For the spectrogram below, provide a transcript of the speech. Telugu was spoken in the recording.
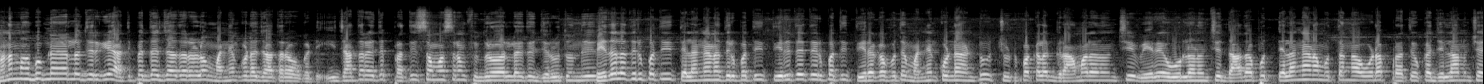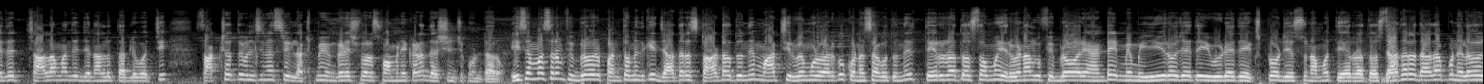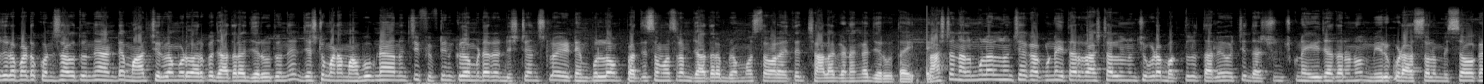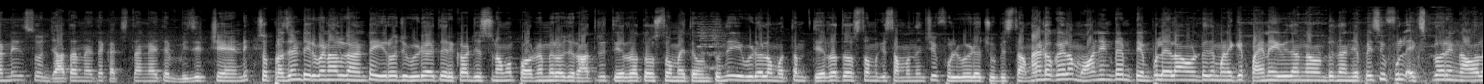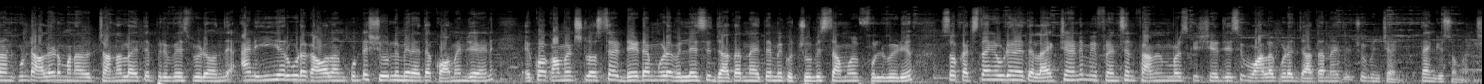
మన మహబూబ్ నగర్లో జరిగే అతిపెద్ద జాతరలో మన్యంకొండ జాతర ఒకటి. ఈ జాతర అయితే ప్రతి సంవత్సరం ఫిబ్రవరిలో అయితే జరుగుతుంది. పేదల తిరుపతి తెలంగాణ తిరుపతి తీరితే తిరుపతి తీరకపోతే మన్యంకొండ అంటూ చుట్టుపక్కల గ్రామాల నుంచి వేరే ఊర్ల నుంచి దాదాపు తెలంగాణ మొత్తంగా కూడా ప్రతి ఒక్క జిల్లా నుంచి అయితే చాలా మంది జనాలు తరలివచ్చి సాక్షాత్తు వెలిసిన శ్రీ లక్ష్మీ వెంకటేశ్వర స్వామిని ఇక్కడ దర్శించుకుంటారు. ఈ సంవత్సరం ఫిబ్రవరి పంతొమ్మిదికి జాతర స్టార్ట్ అవుతుంది. మార్చి ఇరవై మూడు వరకు కొనసాగుతుంది. తేరు రథోత్సవం ఇరవై నాలుగు ఫిబ్రవరి అంటే మేము ఈ రోజు అయితే ఈ వీడియో అయితే ఎక్స్ప్లోర్ చేస్తున్నాము. తేరు రథోత్సవం జాతర దాదాపు నెల రోజుల పాటు కొనసాగుతుంది అంటే మార్చి ఇరవై మూడు వరకు జాతర జరుగుతుంది. జస్ట్ మన మహబూబ్ నగర్ నుంచి ఫిఫ్టీన్ కిలోమీటర్ డిస్టెన్స్లో ఈ టెంపుల్లో ప్రతి సంవత్సరం జాతర బ్రహ్మోత్సవాలు అయితే చాలా ఘనంగా జరుగుతాయి. రాష్ట్ర నలుమూలల నుంచే కాకుండా ఇతర రాష్ట్రాల నుంచి కూడా భక్తులు తరలి వచ్చి దర్శించుకున్న ఈ జాతరను మీరు కూడా అస్సలు మిస్ అవ్వకండి. సో జాతరను అయితే ఖచ్చితంగా అయితే విజిట్ చేయండి. సో ప్రజెంట్ ఇరవై నాలుగు అంటే ఈ రోజు వీడియో అయితే రికార్డ్ చేస్తున్నాము. పౌర్ణమి రోజు రాత్రి తీవ్రతోత్సవం అయితే ఉంటుంది. ఈ వీడియోలో మొత్తం తీవ్రతోత్సవంకి సంబంధించి ఫుల్ వీడియో చూపిస్తాము. అండ్ ఒకవేళ మార్నింగ్ టైం టెంపుల్ ఎలా ఉంటుంది? మనకి పైన ఈ విధంగా ఉంటుంది అని చెప్పేసి ఫుల్ ఎక్స్ప్లోరింగ్ కావాలనుకుంటే ఆల్రెడీ మన ఛానల్లో అయితే ప్రీవియస్ వీడియో ఉంది. అండ్ ఈ ఇయర్ కూడా కావాలనుకుంటే షూర్లీ మీరు అయితే కామెంట్ చేయండి. ఎక్కువ కామెంట్స్లో వస్తే డే టైం కూడా వెళ్ళేసి జాతరని అయితే మీకు చూపిస్తాము ఫుల్ వీడియో సో ఖచ్చితంగా వీడియోని అయితే లైక్ చేయండి. మీ ఫ్రెండ్స్ అండ్ ఫ్యామిలీ మెంబర్స్కి షేర్ చేసి వాళ్ళకు కూడా జాతరని అయితే చూపించండి. Thank you so much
